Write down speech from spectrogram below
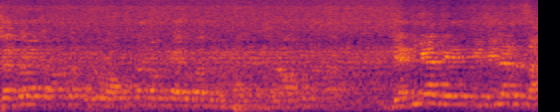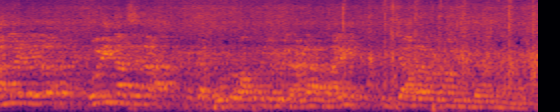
शंकरराव चव्हाणांचा फोटो वापरून नका मी काय लोकांनी म्हणतात ज्यांनी या जिल्ह्याचं चांगलं केलं कोणी नसेना त्याचा फोटो वापरून वापरल्याशिवाय राहणार नाही. तुमच्या आवाजाप्रमाणे जगत नाही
